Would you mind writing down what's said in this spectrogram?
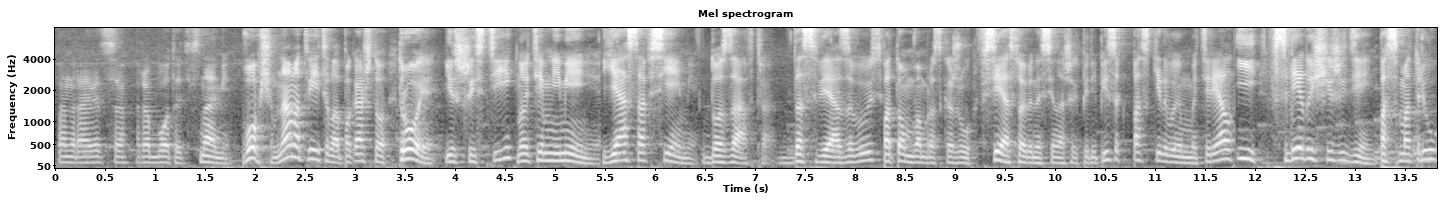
понравится работать с нами. В общем, нам ответило пока что трое из шести, но тем не менее, я со всеми до завтра досвязываюсь, потом вам расскажу все особенности наших переписок, поскидываем материал и в следующий же день посмотрю,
